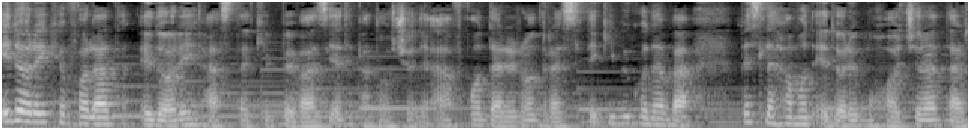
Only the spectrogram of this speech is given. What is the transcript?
اداره کفالت اداره هستند که به وضعیت پناهجویان افغان در ایران رسیدگی می‌کنند و مثل همان اداره مهاجرت در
